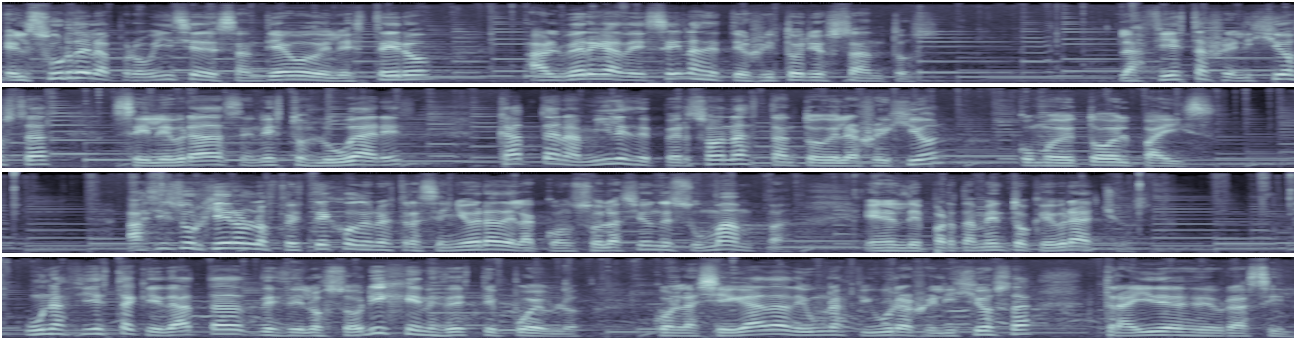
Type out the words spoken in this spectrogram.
El sur de la provincia de Santiago del Estero alberga decenas de territorios santos. Las fiestas religiosas celebradas en estos lugares captan a miles de personas tanto de la región como de todo el país. Así surgieron los festejos de Nuestra Señora de la Consolación de Sumampa, en el departamento Quebrachos. Una fiesta que data desde los orígenes de este pueblo, con la llegada de una figura religiosa traída desde Brasil.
